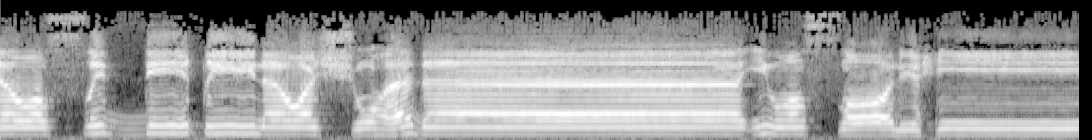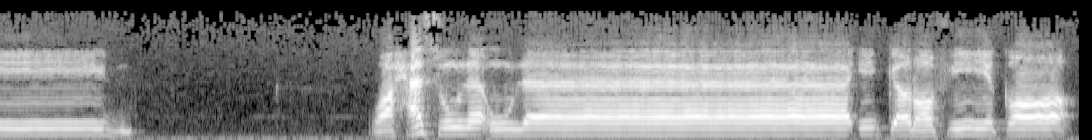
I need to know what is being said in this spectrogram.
والصديقين والشهداء والصالحين. وحسن أولئك رفيقاً.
